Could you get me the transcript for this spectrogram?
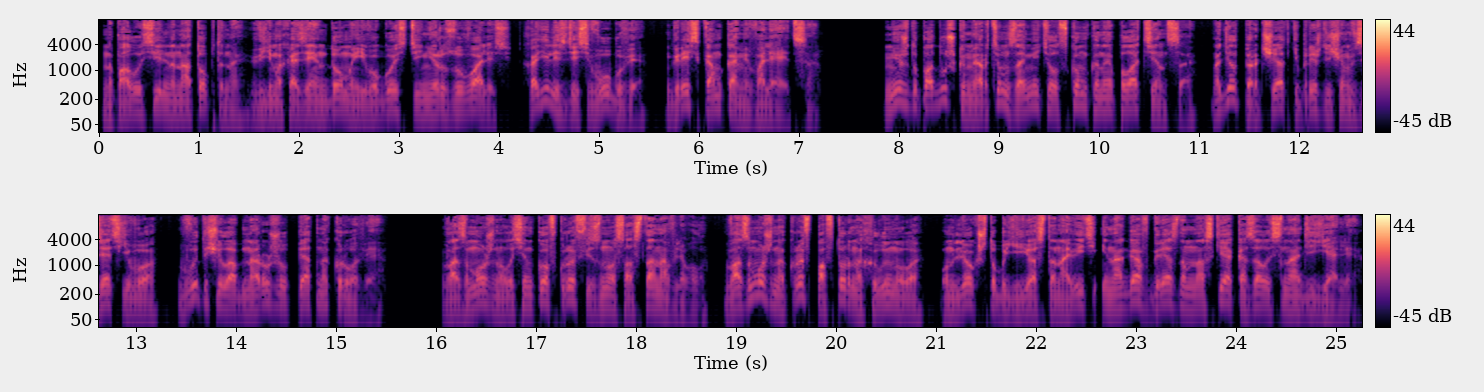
На полу сильно натоптано, видимо, хозяин дома и его гости не разувались, ходили здесь в обуви, грязь комками валяется. Между подушками Артем заметил скомканное полотенце, надел перчатки, прежде чем взять его, вытащил и обнаружил пятна крови. Возможно, Лосенков кровь из носа останавливал. Возможно, кровь повторно хлынула. Он лег, чтобы ее остановить, и нога в грязном носке оказалась на одеяле.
